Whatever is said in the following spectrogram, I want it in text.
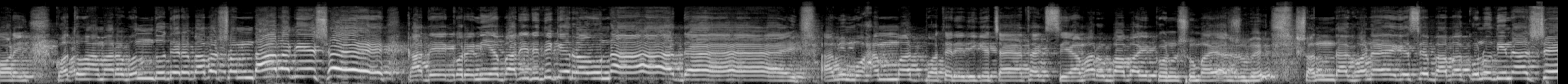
করে। কত আমার বন্ধুদের বাবা সন্ধ্যার আগে এসে কাঁধে করে নিয়ে বাড়ির দিকে রওনা দেয়। আমি মোহাম্মদ পথের দিকে চায়া থাকছি। আমার বাবাই কোন সময় আসবে? সন্ধ্যা ঘনায় গেছে, বাবা কোনোদিন আসে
